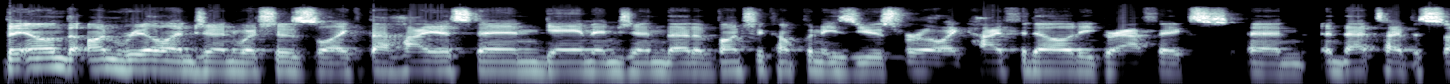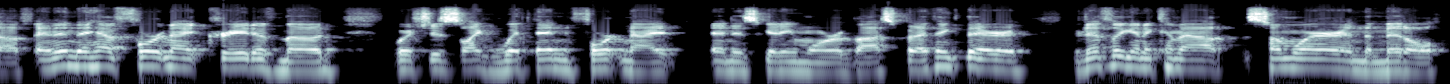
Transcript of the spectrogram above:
they own the Unreal Engine, which is like the highest end game engine that a bunch of companies use for like high fidelity graphics and and that type of stuff. And then they have Fortnite Creative Mode, which is like within Fortnite and is getting more robust. But I think they're they're definitely going to come out somewhere in the middle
